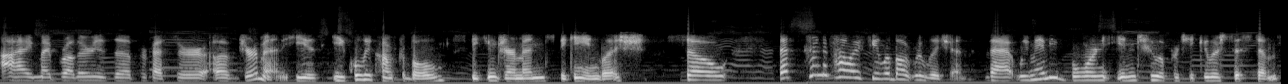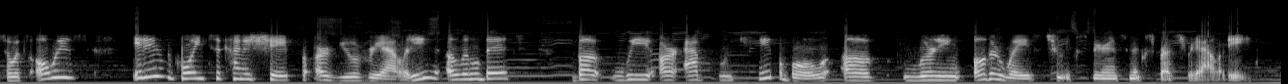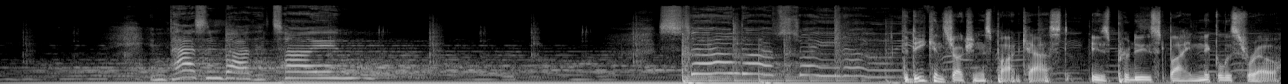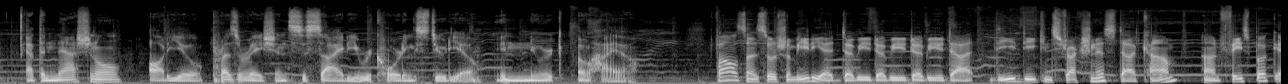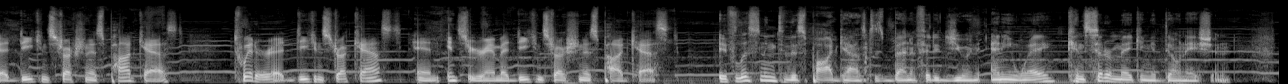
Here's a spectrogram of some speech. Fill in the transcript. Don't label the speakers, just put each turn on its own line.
I, my brother is a professor of German. He is equally comfortable speaking German, speaking English. So that's kind of how I feel about religion, that we may be born into a particular system. So it's always, it is going to kind of shape our view of reality a little bit, but we are absolutely capable of learning other ways to experience and express reality.
In passing by the time
the Deconstructionist podcast is produced by Nicholas Rowe at the National Audio Preservation Society Recording Studio in Newark, Ohio.
Follow us on social media at www.thedeconstructionist.com, on Facebook at Deconstructionist Podcast, Twitter at Deconstructcast, and Instagram at Deconstructionist Podcast.
If listening to this podcast has benefited you in any way, consider making a donation.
